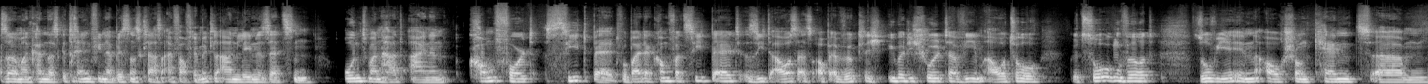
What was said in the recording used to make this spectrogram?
sondern man kann das Getränk wie in der Business Class einfach auf der Mittelanlehne setzen. Und man hat einen Comfort Seatbelt, wobei der Comfort Seatbelt sieht aus, als ob er wirklich über die Schulter wie im Auto gezogen wird, so wie ihr ihn auch schon kennt ähm,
